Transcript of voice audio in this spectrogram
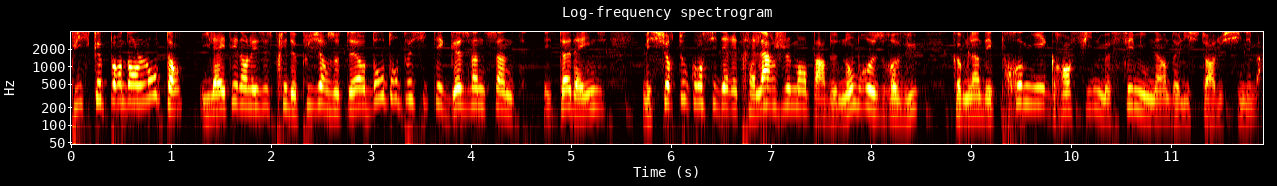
puisque pendant longtemps, il a été dans les esprits de plusieurs auteurs, dont on peut citer Gus Van Sant et Todd Haynes, mais surtout considéré très largement par de nombreuses revues comme l'un des premiers grands films féminins de l'histoire du cinéma.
